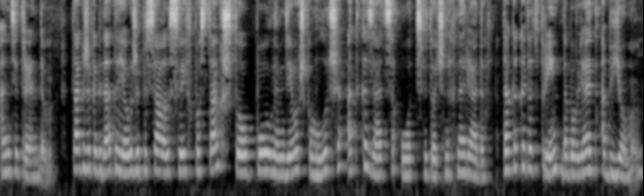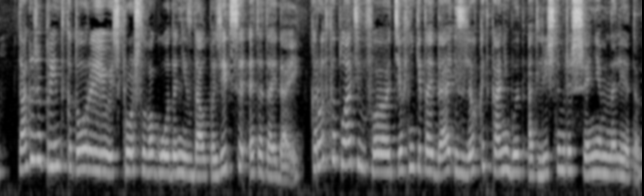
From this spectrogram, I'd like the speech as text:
антитрендом. Также когда-то я уже писала в своих постах, что полным девушкам лучше отказаться от цветочных нарядов, так как этот принт добавляет объема. Также принт, который из прошлого года не сдал позиции, это тайдай. Короткое платье в технике тайдай из легкой ткани будет отличным решением на лето.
